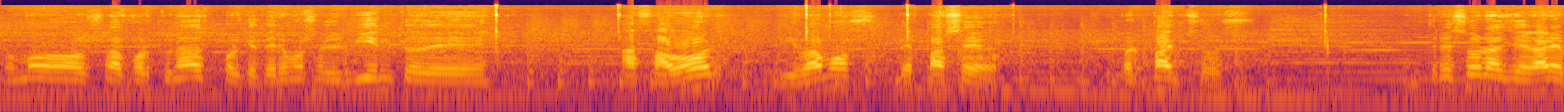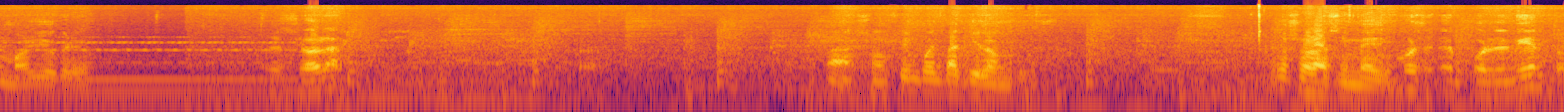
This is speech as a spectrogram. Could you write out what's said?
Somos afortunados porque tenemos el viento de a favor y vamos de paseo. Super panchos. En tres horas llegaremos, yo creo. ¿Tres horas? Ah, son 50 kilómetros. Dos horas y media. Pues, eh, por el viento.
